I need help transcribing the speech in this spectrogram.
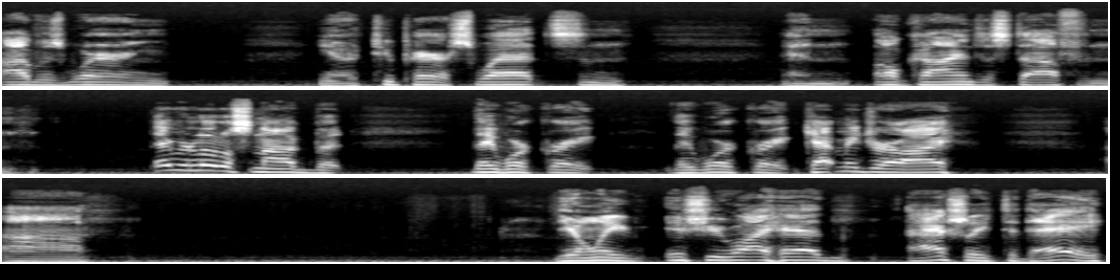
I was wearing, you know, two pair of sweats and and all kinds of stuff, and they were a little snug, but they work great. They work great. Kept me dry. Uh, the only issue I had actually today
